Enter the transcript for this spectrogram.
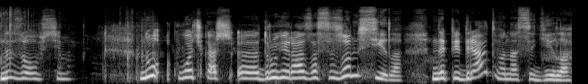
не зовсім. Ну, квочка ж е, другий раз за сезон сіла. Не підряд вона сиділа,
